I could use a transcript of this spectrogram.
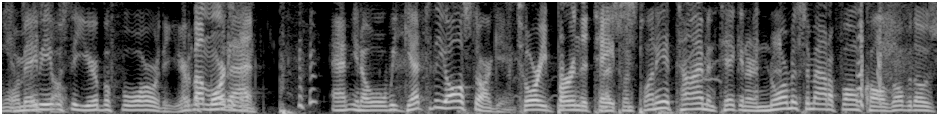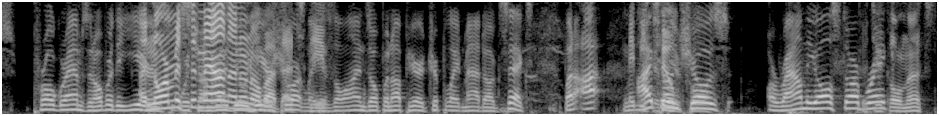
or maybe it was don't. the year before or the year What about before Morning that. and you know, when we get to the All Star game, Torre burned the I tapes. spent plenty of time and taken an enormous amount of phone calls over those programs and over the years. Enormous amount? gonna I don't know about that, shortly Steve. As the lines open up here at Triple Eight Mad Dog Six, but I Maybe I've done shows around the All Star break Cool next.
